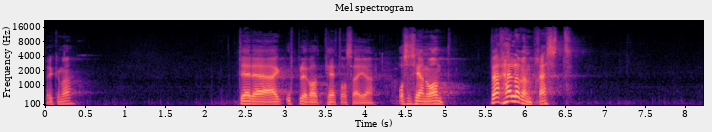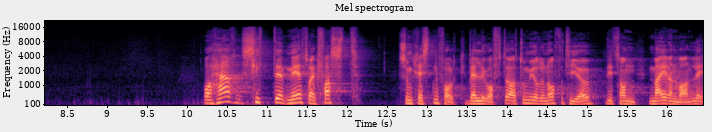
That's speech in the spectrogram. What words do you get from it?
du ikke meg? Det er det jeg opplever at Peter sier. Og så sier han noe annet. Vær heller en prest. Og Her sitter vi tror jeg, fast som kristenfolk veldig ofte. og Jeg tror vi gjør det nå for tida òg. Litt sånn mer enn vanlig.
